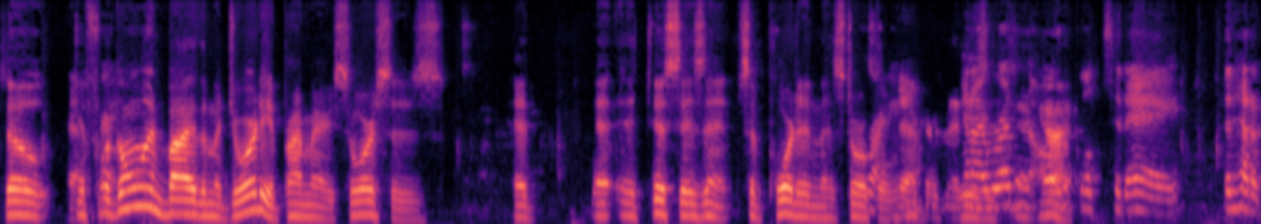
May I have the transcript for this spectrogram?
So Yeah. if we're going by the majority of primary sources, it it, it just isn't supported in the historical Right. Yeah. record. That and he's I a read an guy. article today that had a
